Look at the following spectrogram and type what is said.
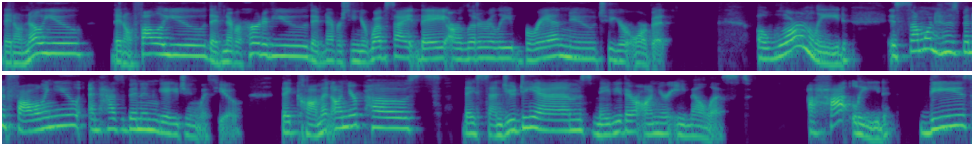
They don't know you. They don't follow you. They've never heard of you. They've never seen your website. They are literally brand new to your orbit. A warm lead is someone who's been following you and has been engaging with you. They comment on your posts, they send you DMs, maybe they're on your email list. A hot lead, these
